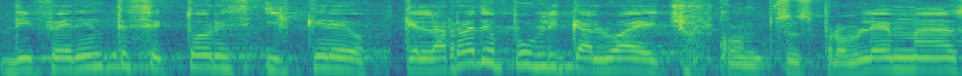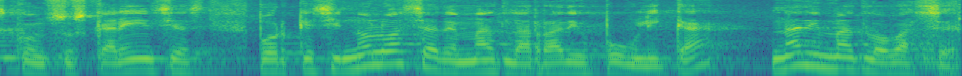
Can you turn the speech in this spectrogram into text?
diferentes sectores y creo que la radio pública lo ha hecho con sus problemas, con sus carencias, porque si no lo hace además la radio pública, nadie más lo va a hacer.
